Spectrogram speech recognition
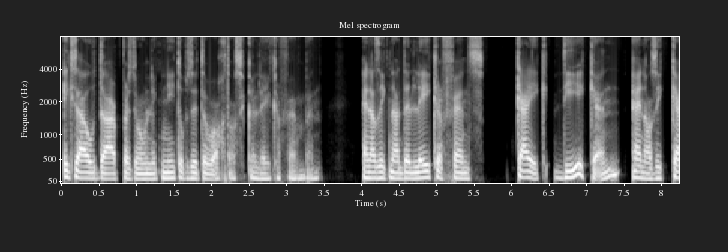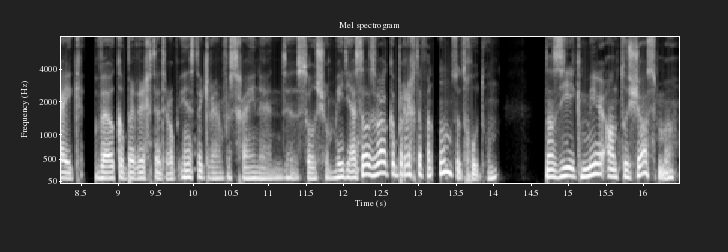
Ik zou daar persoonlijk niet op zitten wachten als ik een Laker-fan ben. En als ik naar de Laker-fans kijk die ik ken. En als ik kijk welke berichten er op Instagram verschijnen en de social media. En zelfs welke berichten van ons het goed doen. Dan zie ik meer enthousiasme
